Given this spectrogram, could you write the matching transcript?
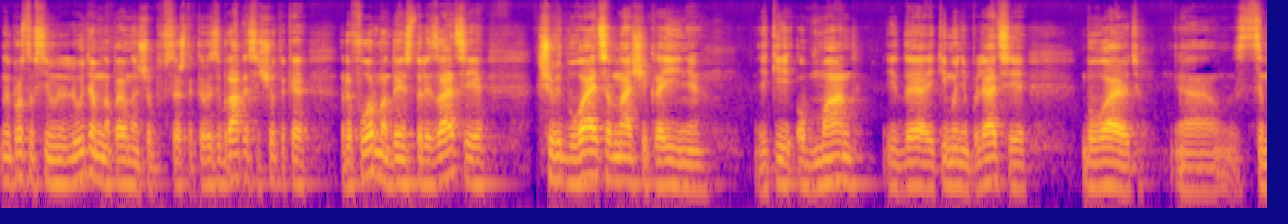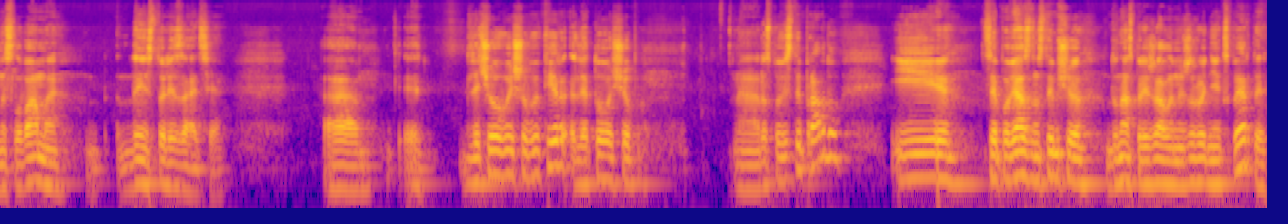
ну і просто всім людям, напевно, щоб все ж таки розібратися, що таке реформа деінституалізації, що відбувається в нашій країні, який обман іде, які маніпуляції бувають з цими словами деінституалізація. Е, е, Для чого вийшов в ефір? Для того, щоб е, розповісти правду. І це пов'язано з тим, що до нас приїжджали міжнародні експерти,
